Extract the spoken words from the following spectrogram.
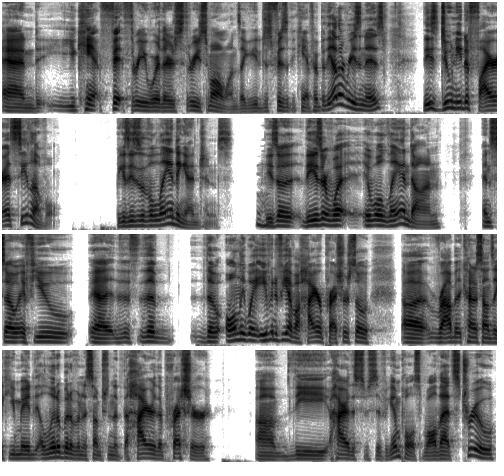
and you can't fit three where there's three small ones. Like you just physically can't fit. But the other reason is these do need to fire at sea level because these are the landing engines. Mhm. these are these are what it will land on and so if you uh, the the the only way, even if you have a higher pressure, so uh, Rob, it kind of sounds like you made a little bit of an assumption that the higher the pressure, um, the higher the specific impulse. While that's true,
